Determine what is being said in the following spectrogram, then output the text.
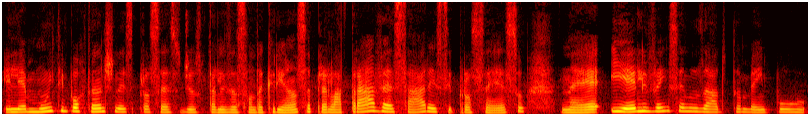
ele é muito importante nesse processo de hospitalização da criança para ela atravessar esse processo, né? E ele vem sendo usado também por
